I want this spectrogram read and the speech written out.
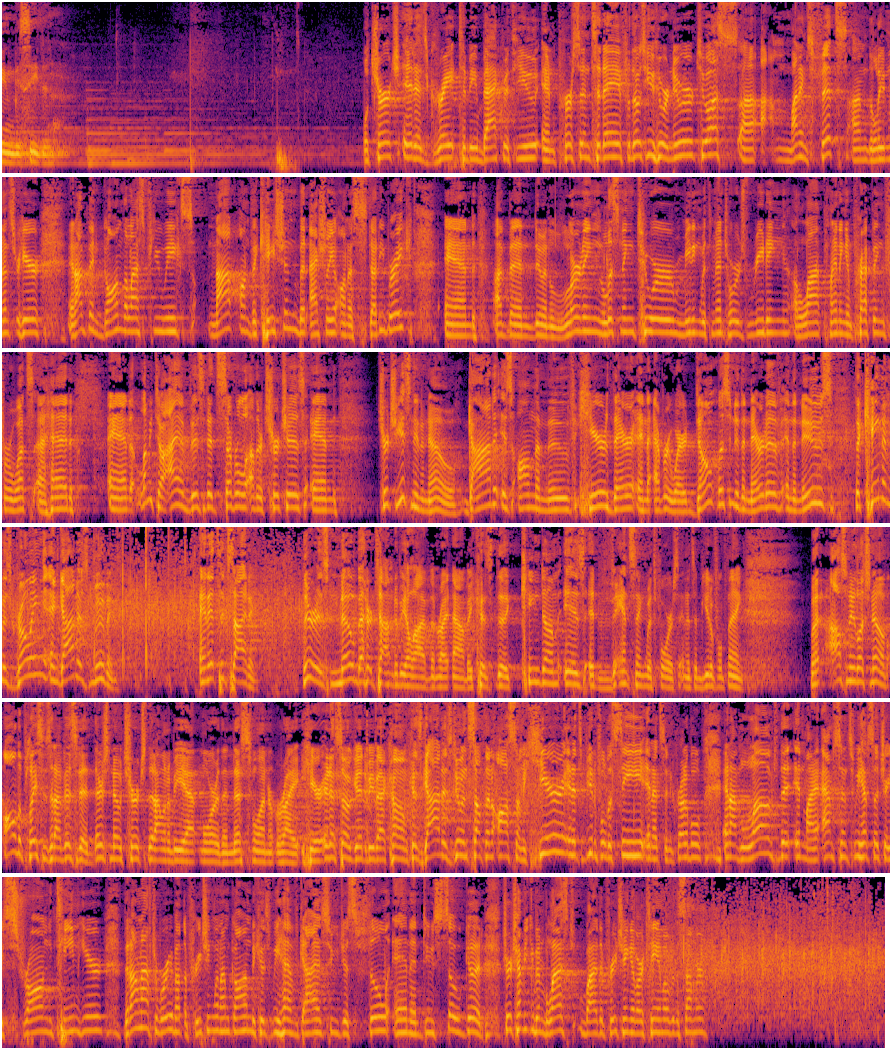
You can be seated. Well, church, it is great to be back with you in person today. For those of you who are newer to us, uh, my name's Fitz. I'm the lead minister here, and I've been gone the last few weeks, not on vacation, but actually on a study break. And I've been doing learning, listening tour, meeting with mentors, reading a lot, planning and prepping for what's ahead. And let me tell you, I have visited several other churches and Church, you just need to know God is on the move here, there, and everywhere. Don't listen to the narrative in the news. The kingdom is growing and God is moving. And it's exciting. There is no better time to be alive than right now because the kingdom is advancing with force and it's a beautiful thing. But I also need to let you know of all the places that I visited, there's no church that I want to be at more than this one right here. It is so good to be back home because God is doing something awesome here and it's beautiful to see and it's incredible. And I've loved that in my absence, we have such a strong team here that I don't have to worry about the preaching when I'm gone because we have guys who just fill in and do so good. Church, haven't you been blessed by the preaching of our team over the summer?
